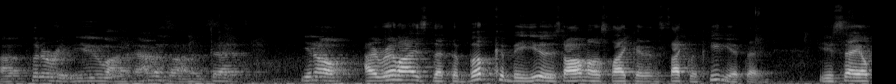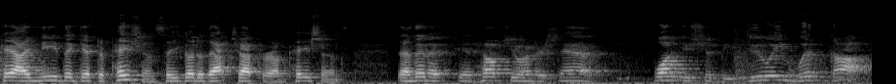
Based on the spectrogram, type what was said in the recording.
uh, put a review on Amazon and said, you know, I realized that the book could be used almost like an encyclopedia thing. You say, okay, I need the gift of patience, so you go to that chapter on patience, and then it, it helps you understand what you should be doing with God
